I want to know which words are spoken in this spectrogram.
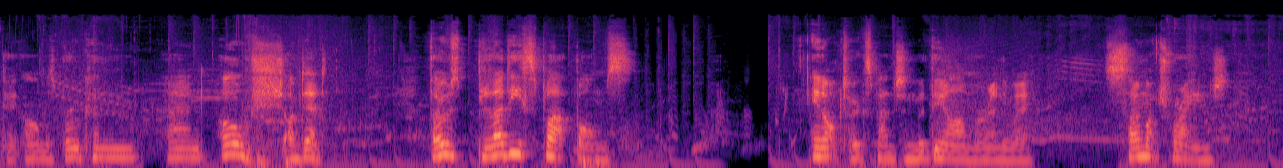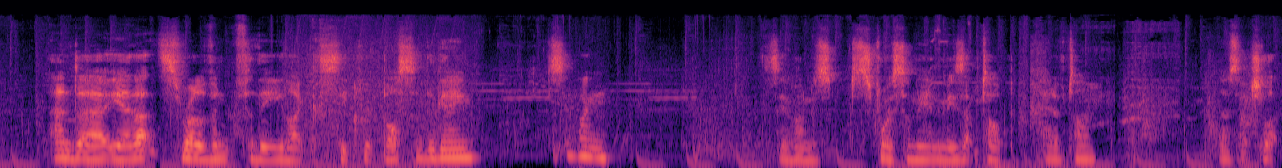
Okay, armor's broken, and... Oh, sh! I'm dead. Those bloody splat bombs. In Octo Expansion, with the armor anyway. So much range. And uh, yeah, that's relevant for the like secret boss of the game. see if I can see if I can just destroy some of the enemies up top ahead of time. No such luck.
